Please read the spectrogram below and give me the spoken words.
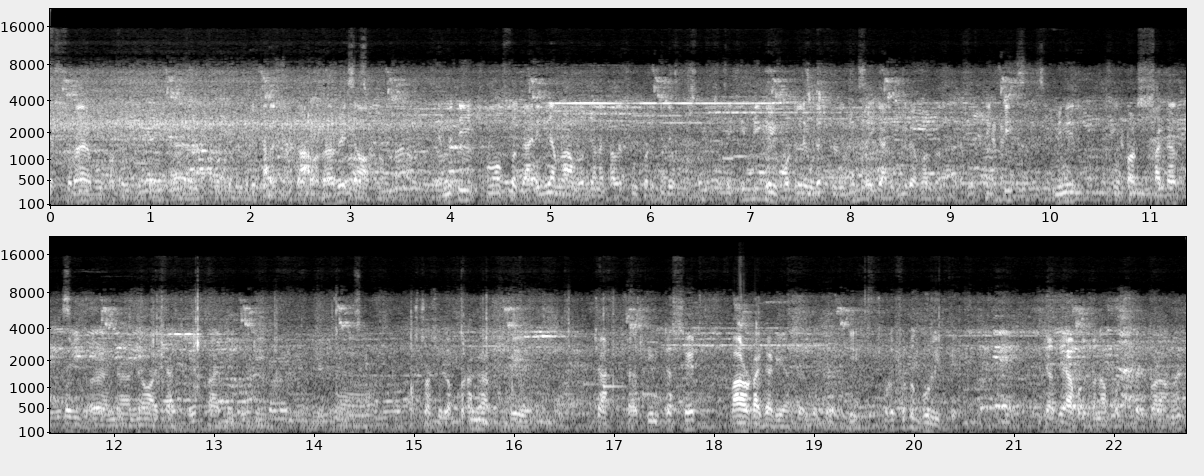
রেস্তোরাঁ এবং হোটেল থেকে আবর্জনাগুলি কালেকশনটা আলাদাভাবে দেওয়া হয় এমনিতেই সমস্ত গাড়ি যে আমরা আবর্জনা কালেকশন করেছি, যে ঠিক ওই হোটেল রেস্টুরেন্টে সেই গাড়িগুলি ব্যবহার করা হয়। তিনটি মিনি সুপার সাগার তৈরি নেওয়া আছে আজকে, প্রায় দুটি অষ্টআশি লক্ষ টাকা দিয়ে। চারটা, তিনটা সেট বারোটা গাড়ি আছে ছোটো ছোটো গলিতে যাতে আবর্জনা পরিষ্কার করা হয়।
